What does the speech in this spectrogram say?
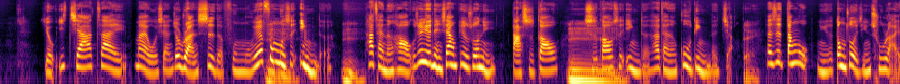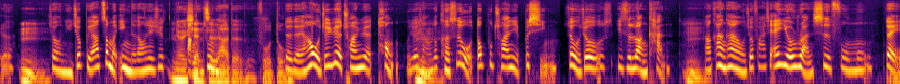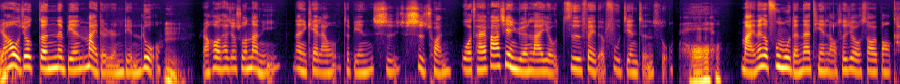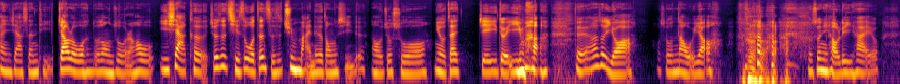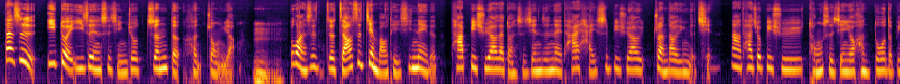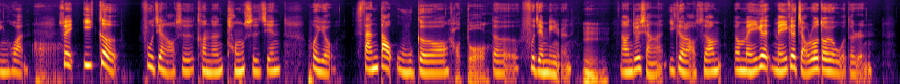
有一家在卖我现在就软式的副目，因为副目是硬的，它才能好。我觉得有点像，譬如说你。打石膏，石膏是硬的，它才能固定你的脚。对。但是当你的动作已经出来了，嗯，就你就不要这么硬的东西去绑住限制它的幅度。对对。然后我就越穿越痛，我就想说，可是我都不穿也不行，所以我就一直乱看，嗯，然后看看我就发现，哎，有软式副木，对，然后我就跟那边卖的人联络，嗯，然后他就说，那你。那你可以来我这边试试穿，我才发现原来有自费的复健诊所哦。买那个副木的那天，老师就有稍微帮我看一下身体，教了我很多动作。然后一下课，就是其实我真只是去买那个东西的。然后我就说：“你有在接一对一吗？” 对，他说有啊。我说：“那我要。”我说：“你好厉害哦。”但是一对一这件事情就真的很重要。嗯，不管是就只要是健保体系内的。他必须要在短时间之内，他还是必须要赚到一定的钱，那他就必须同时间有很多的病患，哦，所以一个复健老师可能同时间会有三到五个哦，好多的复健病人，嗯，然后你就想啊，一个老师要要每一个每一个角落都有我的人，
